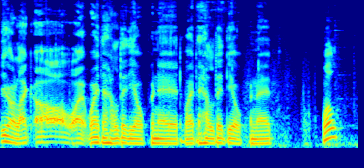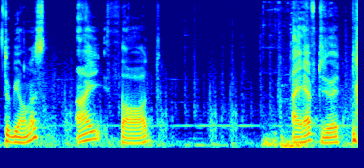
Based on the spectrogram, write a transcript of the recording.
You're like, oh, why, why the hell did he open it? Why the hell did he open it? Well, to be honest, I thought I have to do it.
